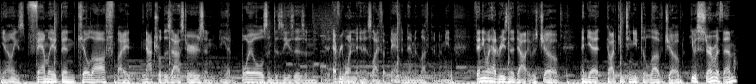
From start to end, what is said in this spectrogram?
You know, his family had been killed off by natural disasters, and he had boils and diseases, and everyone in his life abandoned him and left him. I mean, if anyone had reason to doubt, it was Job. And yet God continued to love Job. He was stern with them.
